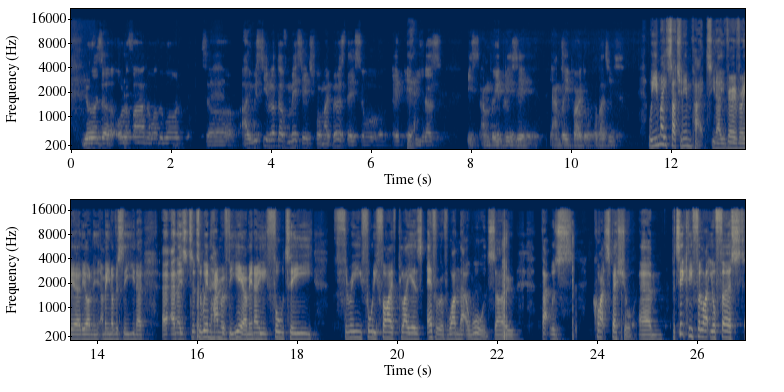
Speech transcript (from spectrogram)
You're the around the world. So I receive a lot of message for my birthday. So every, Yeah. year is I'm very pleased. Uh, I'm very proud of, about this. Well, you made such an impact, you know, very, very early on. I mean, obviously, you know, uh, and to, to win Hammer of the Year, I mean, only 43, 45 players ever have won that award. So that was quite special, um, particularly for like your first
